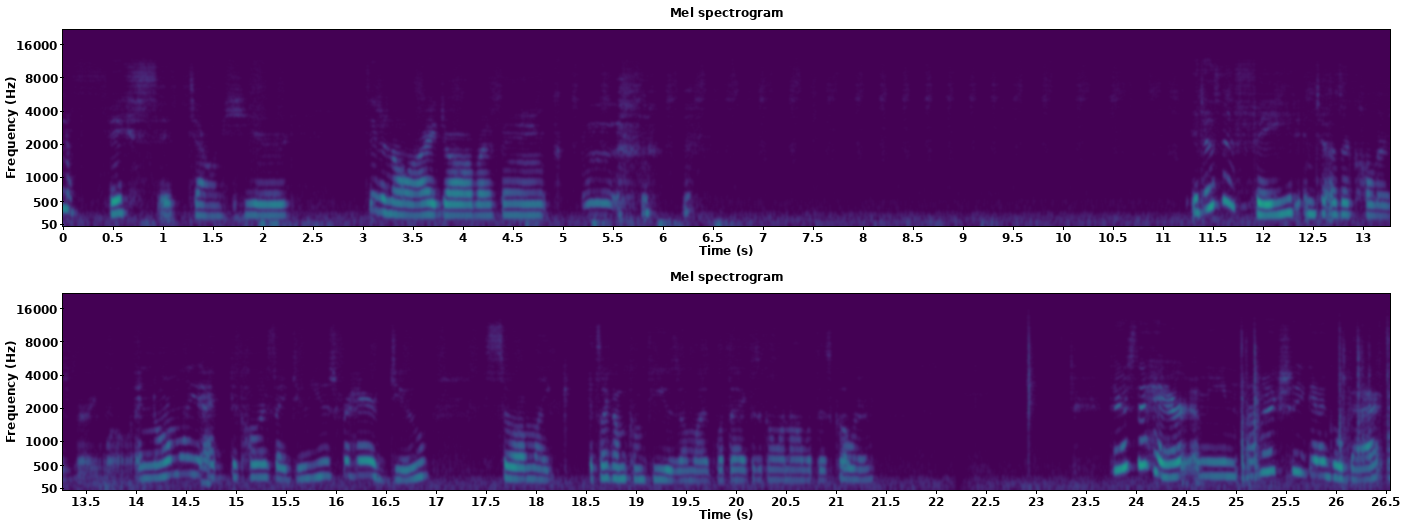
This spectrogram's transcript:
trying to fix it down here. Did an alright job, I think. it doesn't fade into other colors very well. And normally I, the colors I do use for hair do. So I'm like, it's like I'm confused. I'm like, what the heck is going on with this color? There's the hair. I mean, I'm actually to go back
